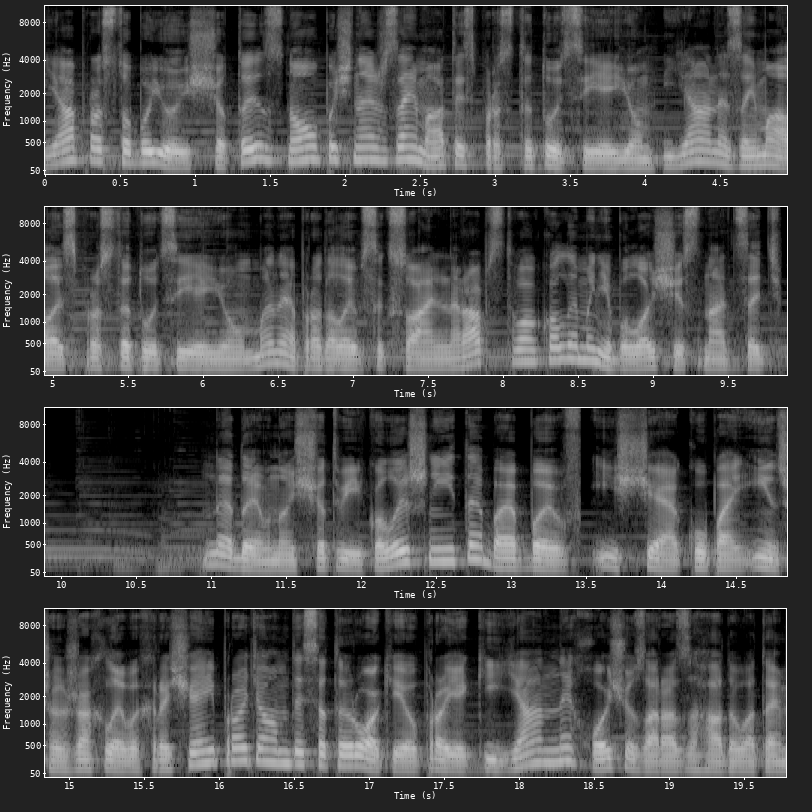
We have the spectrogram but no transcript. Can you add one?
Я просто боюсь, що ти знову почнеш займатись проституцією. Я не займалась проституцією. Мене продали в сексуальне рабство, коли мені було 16. Не дивно, що твій колишній тебе бив, і ще купа інших жахливих речей протягом 10 років, про які я не хочу зараз згадувати.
